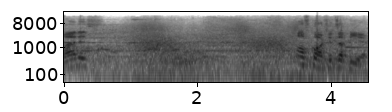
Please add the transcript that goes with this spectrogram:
what is? Of course, it's a beer.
